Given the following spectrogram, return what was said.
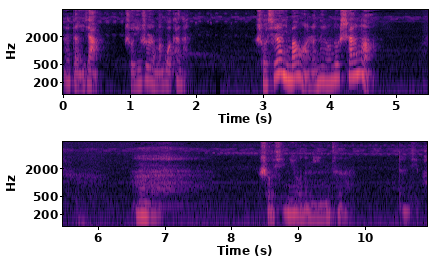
哎，等一下，手机说什么？给我看看。手机让你把网上内容都删了。啊，熟悉女友的名字，登记牌，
